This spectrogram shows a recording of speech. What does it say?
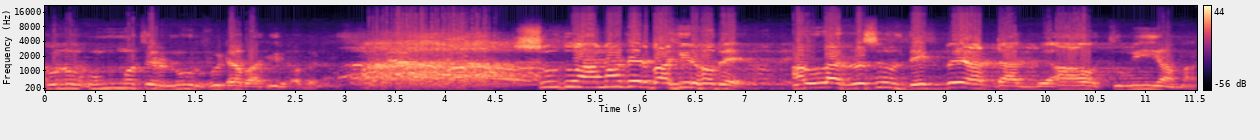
কোন উম্মতের নূর ফুটা বাহির হবে না। শুধু আমাদের বাহির হবে আল্লাহ রসুল দেখবে আর ডাকবে, আও, তুমি আমার।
